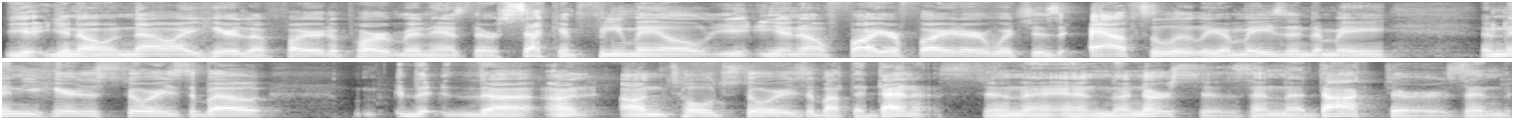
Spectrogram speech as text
you, you know now I hear the fire department has their second female you, you know firefighter, which is absolutely amazing to me. And then you hear the stories about the, the un, untold stories about the dentists and the, and the nurses and the doctors and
